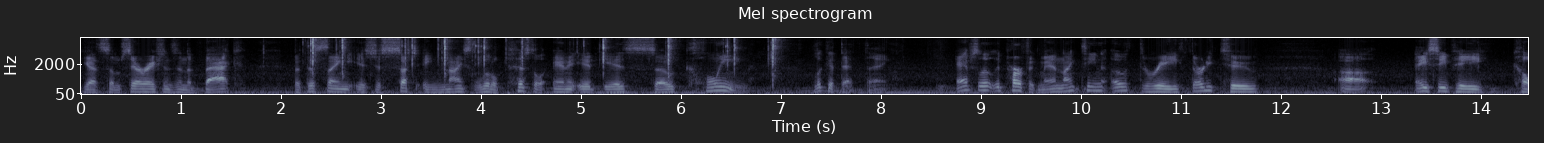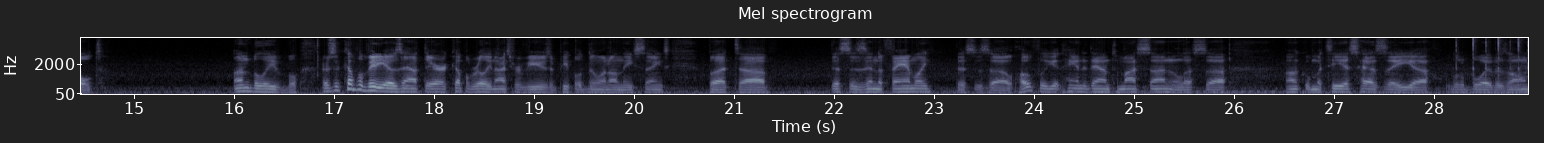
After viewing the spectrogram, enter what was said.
You got some serrations in the back, But this thing is just such a nice little pistol, and it is so clean. Look at that thing. Absolutely perfect, man. 1903 32 uh, ACP Colt. Unbelievable. There's a couple videos out there, a couple really nice reviews of people doing on these things, but uh, this is in the family. This is uh, hopefully get handed down to my son, unless uh, Uncle Matthias has a uh, little boy of his own,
